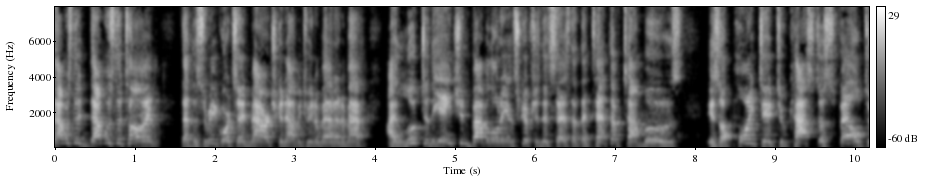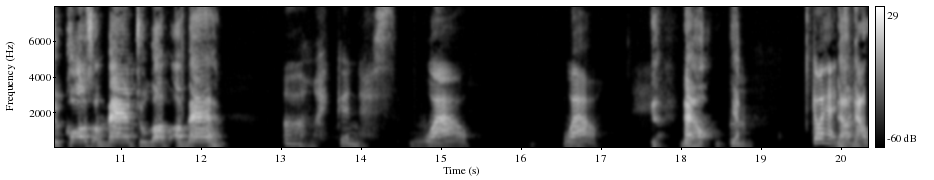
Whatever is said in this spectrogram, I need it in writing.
that was the that was the time that the Supreme Court said marriage can now be between a man and a man. I looked in the ancient Babylonian inscription that says that the 10th of Tammuz is appointed to cast a spell to cause a man to love a man. Oh my goodness. Wow. Wow. Now, yeah. Mm. Go ahead. Now, go ahead. now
